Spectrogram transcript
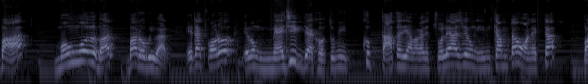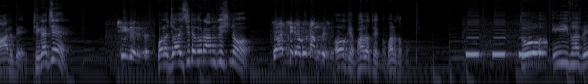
বা মঙ্গলবার বা রবিবার। এটা করো এবং ম্যাজিক দেখো তুমি খুব তাড়াতাড়ি আমার কাছে চলে আসবে এবং ইনকামটাও অনেকটা বাড়বে। ঠিক আছে? ঠিক আছে বলো জয় শ্রী ঠাকুর রামকৃষ্ণ। জয় শ্রী ঠাকুর রামকৃষ্ণ। ওকে ভালো থেকো ভালো থেকো। তো এইভাবে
